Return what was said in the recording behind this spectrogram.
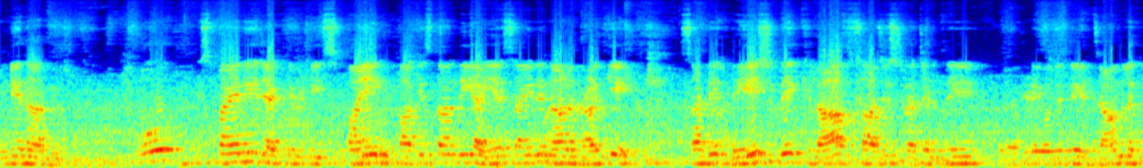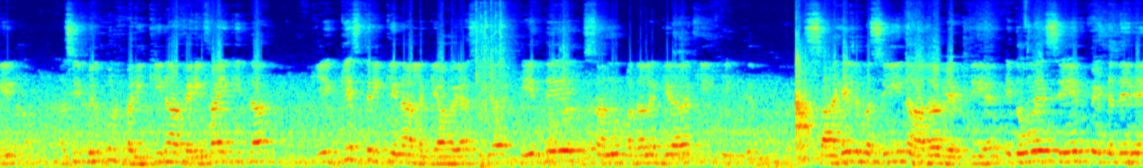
ਇੰਡੀਅਨ ਆਰਮੀ 'ਚ। ਉਹ ਸਪਾਈਨੇਜ ਐਕਟੀਵਿਟੀ ਸਪਾਈਂਗ ਪਾਕਿਸਤਾਨ ਦੀ ਆਈਐਸਆਈ ਦੇ ਨਾਲ ਰਲ ਕੇ ਸਾਡੇ ਦੇਸ਼ ਦੇ ਖਿਲਾਫ ਸਾਜ਼ਿਸ਼ ਰਚਣ ਦੇ ਜਿਹੜੇ ਉਹਦੇ ਤੇ ਇਲਜ਼ਾਮ ਲੱਗੇ। ਅਸੀਂ ਬਿਲਕੁਲ ਬਰੀਕੀ ਨਾਲ ਵੈਰੀਫਾਈ ਕੀਤਾ ਕਿ ਇਹ ਕਿਸ ਤਰੀਕੇ ਨਾਲ ਲੱਗਿਆ ਹੋਇਆ ਸੀਗਾ। ਇਹਦੇ ਸਾਨੂੰ ਪਤਾ ਲੱਗਿਆ ਕਿ ਇੱਕ ਸਾਹਿਲ ਮਸੀਹ ਨਾਂ ਦਾ ਵਿਅਕਤੀ ਹੈ। ਇਹ ਦੋਵੇਂ ਸੇਮ ਪਿੰਡ ਦੇ ਨੇ,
